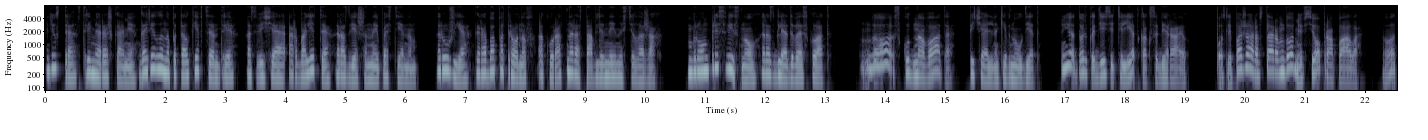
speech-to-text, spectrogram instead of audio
Люстра с тремя рожками горела на потолке в центре, освещая арбалеты, развешанные по стенам, Ружья, короба патронов, аккуратно расставленные на стеллажах. Брун присвистнул, разглядывая склад. «Да, скудновато», – печально кивнул дед. «Я только десять лет как собираю. После пожара в старом доме все пропало. Вот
